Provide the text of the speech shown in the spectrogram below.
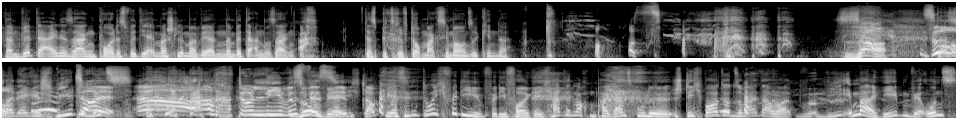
dann wird der eine sagen, boah, das wird ja immer schlimmer werden, und dann wird der andere sagen, ach, das betrifft doch maximal unsere Kinder. So, So. das war der gespielte Toll. Witz. Ach, du liebes So, wir, bisschen. ich glaube, wir sind durch für die, für die Folge. Ich hatte noch ein paar ganz gute Stichworte und so weiter, aber wie immer heben wir uns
